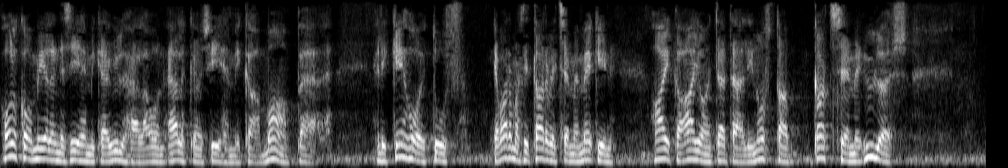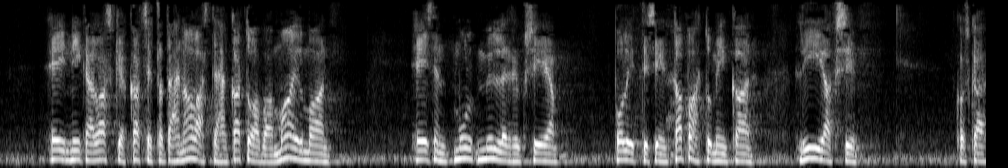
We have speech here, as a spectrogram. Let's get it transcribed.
Olkoon mielenne siihen, mikä ylhäällä on, älköön siihen, mikä on maan päällä. Eli kehoitus, ja varmasti tarvitsemme mekin aika ajoin tätä, eli nostaa katseemme ylös. Ei niinkään laskea katsetta tähän alas, tähän katoavaan maailmaan, ei sen myllerryksiin ja poliittisiin tapahtumiinkaan liiaksi, koska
